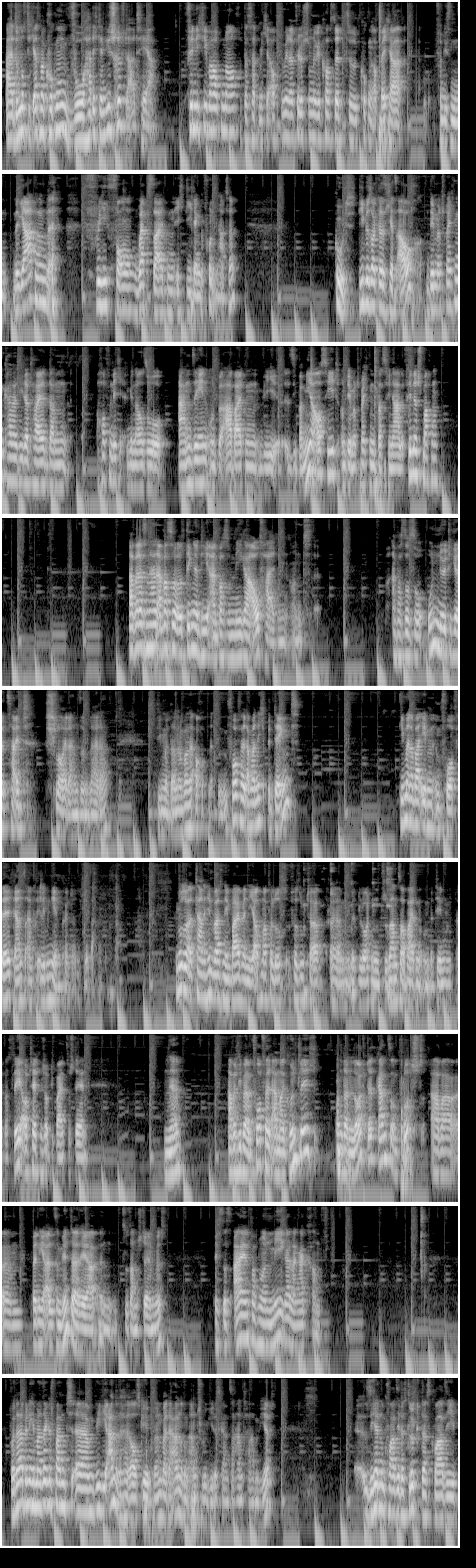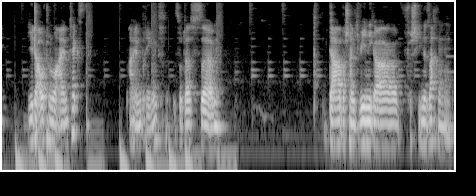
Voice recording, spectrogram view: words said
Also musste ich erstmal gucken, wo hatte ich denn die Schriftart her? Finde ich die überhaupt noch? Das hat mich ja auch wieder eine Viertelstunde gekostet, zu gucken, auf welcher von diesen Milliarden Freeform-Webseiten ich die denn gefunden hatte. Gut, die besorgt er sich jetzt auch. Dementsprechend kann er die Datei dann hoffentlich genauso ansehen und bearbeiten, wie sie bei mir aussieht und dementsprechend das finale Finish machen. Aber das sind halt einfach so Dinge, die einfach so mega aufhalten und einfach so, so unnötige Zeitschleudern sind leider, die man dann aber auch im Vorfeld aber nicht bedenkt, die man aber eben im Vorfeld ganz einfach eliminieren könnte, solche Sachen. Nur so als kleiner Hinweis nebenbei, wenn ihr auch mal versucht habt, ähm, mit Leuten zusammenzuarbeiten und mit denen etwas Layout technisch auf die Beine zu stellen. Ne? aber lieber im Vorfeld einmal gründlich und dann läuft das Ganze und flutscht. Aber ähm, wenn ihr alles im Hinterher in, zusammenstellen müsst, ist das einfach nur ein mega langer Krampf. Von daher bin ich immer sehr gespannt, ähm, wie die andere Herausgeberin bei der anderen Anthologie das Ganze handhaben wird. Äh, sie hat nun quasi das Glück, dass quasi jeder Autor nur einen Text einbringt, sodass ähm, da wahrscheinlich weniger verschiedene Sachen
